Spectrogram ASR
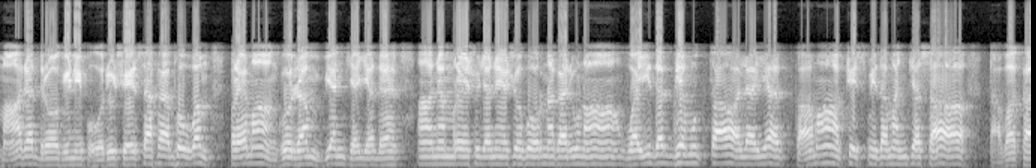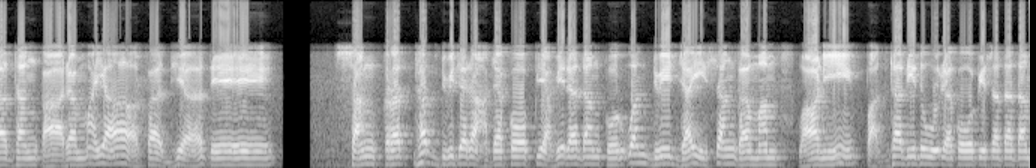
मारद्रोहिणि पुरुषे सह भुवं प्रेमाङ्कुरं व्यञ्जयद। आनम्रेषु जनेषु पूर्णकरुणा वैदग्ध्यमुत्तालयत्। कामाक्षिस्मितमञ्जसा तव कथङ्कारं मया कथ्यते सङ्क्रद्धद्विजराजकोऽप्यविरदं कुर्वन् द्विजैः सङ्गमं वाणी पद्धतिदूरकोऽपि सततं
